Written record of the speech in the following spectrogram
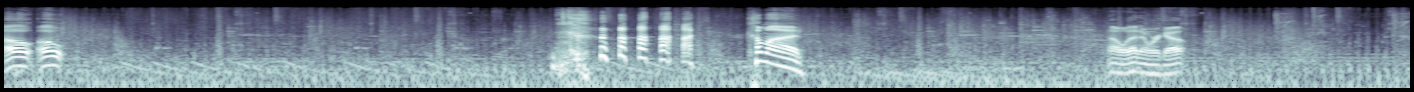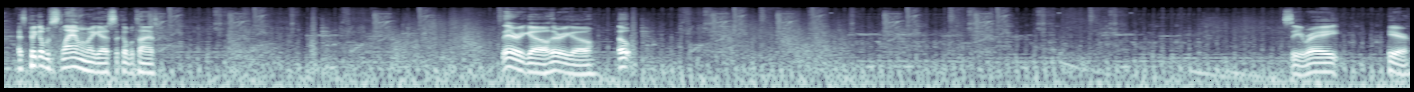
Oh, oh. Come on. Oh, well, that didn't work out. Let's pick up and slam him, I guess, a couple times. There we go, there we go. Oh. Let's see, right here.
